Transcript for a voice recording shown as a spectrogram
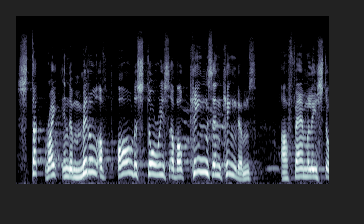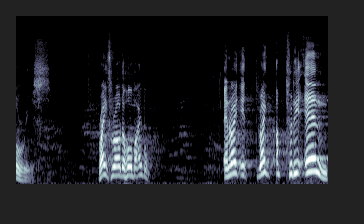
stuck right in the middle of all the stories about kings and kingdoms are family stories, right throughout the whole Bible. And right, it, right up to the end,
